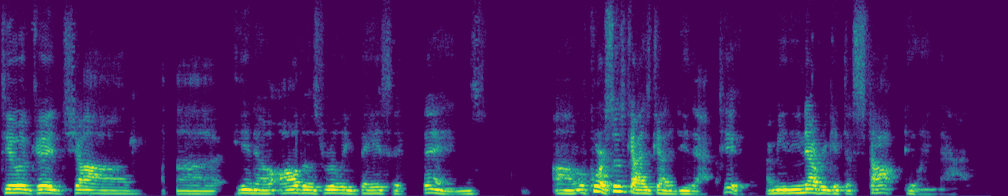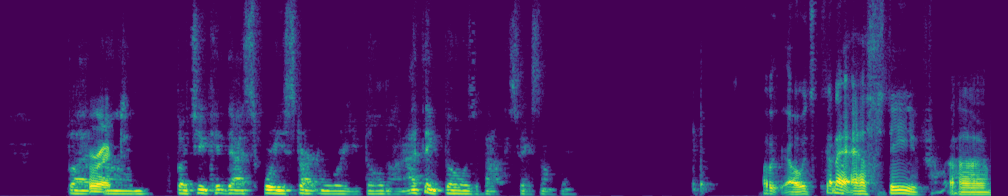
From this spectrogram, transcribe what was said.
do a good job, uh, you know, all those really basic things. Um, of course, those guys got to do that too. I mean, you never get to stop doing that. But Correct. Um, but you could that's where you start and where you build on. I think Bill was about to say something. Oh, I was going to ask Steve uh,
